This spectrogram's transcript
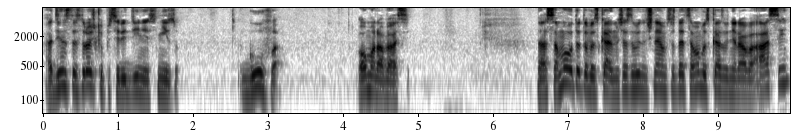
Одиннадцатая строчка посередине снизу. Гуфа – Омар Аваси. Да, само вот это высказывание, мы сейчас начинаем обсуждать само высказывание Рава Аси,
